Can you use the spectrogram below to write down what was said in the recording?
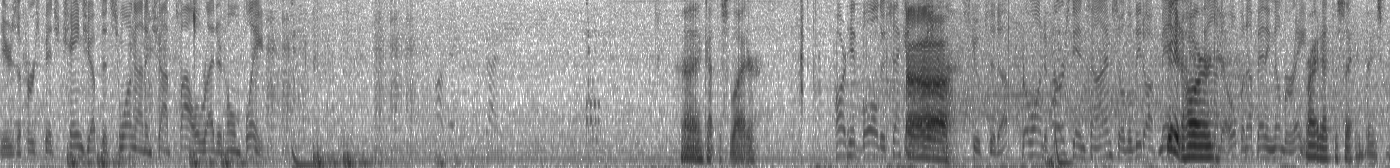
Here's a first pitch changeup that swung on and chopped foul right at home plate. I got the slider. Hard hit ball to second. Ah. Scoops it up. Throw on to first in time, so the leadoff man Hit it hard. to open up inning number eight. Right at the second baseman.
